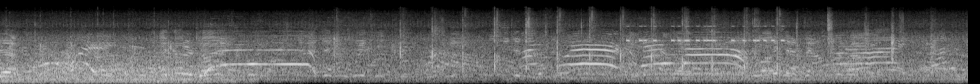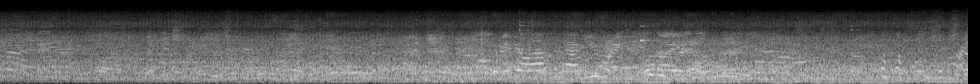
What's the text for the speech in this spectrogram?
Yeah. I got her diet. So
